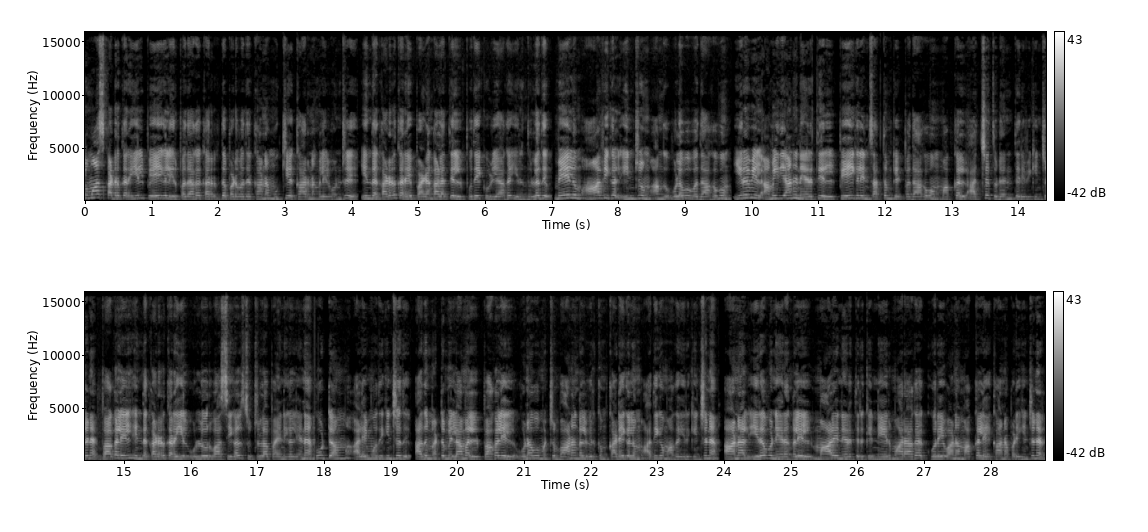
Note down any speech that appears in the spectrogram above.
டுமாஸ் கடற்கரையில் பேய்கள் இருப்பதாக கருதப்படுவதற்கான முக்கிய காரணங்களில் ஒன்று இந்த கடற்கரை பழங்காலத்தில் புதைக்குழியாக இருந்துள்ளது. மேலும் ஆவிகள் இன்றும் அங்கு உலவுவதாகவும் இரவில் அமைதியான நேரத்தில் பேய்களின் சத்தம் கேட்பதாகவும் மக்கள் அச்சத்துடன் தெரிவிக்கின்றனர். பகலில் இந்த கடற்கரையில் உள்ளூர்வாசிகள் சுற்றுலா பயணிகள் என கூட்டம் அலைமோதுகின்றது. அது மட்டுமில்லாமல் பகலில் உணவு மற்றும் பானங்கள் விற்கும் கடைகளும் அதிகமாக இருக்கின்றன. ஆனால் இரவு நேரங்களில் மாலை நேரத்திற்கு நேர்மாறாக குறைவான மக்களே காணப்படுகின்றனர்.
